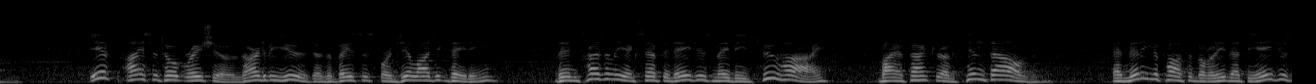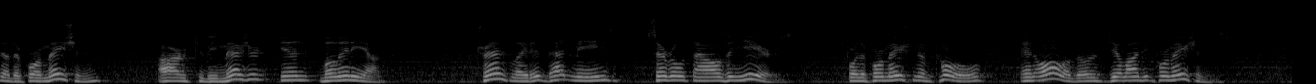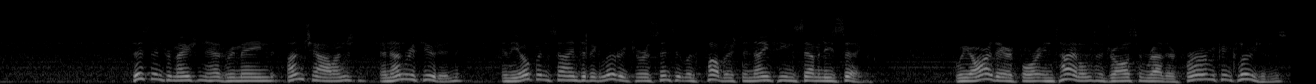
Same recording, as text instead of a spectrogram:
If isotope ratios are to be used as a basis for geologic dating, then presently accepted ages may be too high by a factor of 10,000, admitting the possibility that the ages of the formation are to be measured in millennia. Translated, that means several thousand years for the formation of coal and all of those geologic formations. This information has remained unchallenged and unrefuted in the open scientific literature since it was published in 1976. We are therefore entitled to draw some rather firm conclusions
